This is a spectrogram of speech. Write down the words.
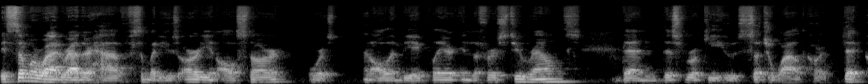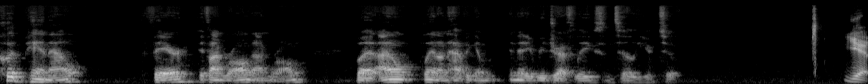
it's somewhere where I'd rather have somebody who's already an all star or an all NBA player in the first two rounds than this rookie who's such a wild card that could pan out. Fair. If I'm wrong, I'm wrong. But I don't plan on having him in any redraft leagues until year two. Yeah,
